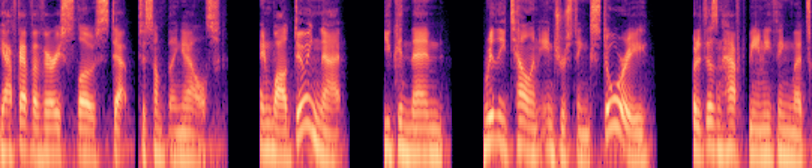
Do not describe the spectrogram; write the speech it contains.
You have to have a very slow step to something else. And while doing that, you can then really tell an interesting story, but it doesn't have to be anything that's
